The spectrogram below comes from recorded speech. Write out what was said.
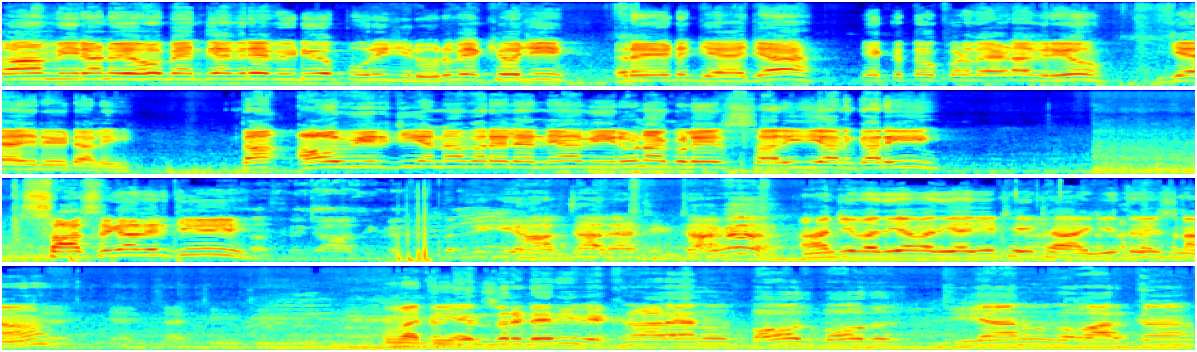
ਤਾਂ ਵੀਰਾਂ ਨੂੰ ਇਹੋ ਬੇਨਤੀ ਹੈ ਵੀਰੇ ਵੀਡੀਓ ਪੂਰੀ ਜ਼ਰੂਰ ਵੇਖਿਓ ਜੀ। ਰੇਟ ਜਾਇਜ਼ ਆ। ਇੱਕ ਤੋਕੜ ਵੈੜਾ ਵੀਰਿਓ ਜਾਇਜ਼ ਰੇਟ ਵਾਲੀ। ਤਾਂ ਆਓ ਵੀਰ ਜੀ, ਇਹਨਾਂ ਬਾਰੇ ਲੈਣੇ ਆ ਵੀਰ ਉਹਨਾਂ ਕੋਲੇ ਸਾਰੀ ਜਾਣਕਾਰੀ। ਸਤਿ ਸ੍ਰੀ ਅਕਾਲ ਵੀਰ ਜੀ। ਸਤਿ ਸ੍ਰੀ ਅਕਾਲ ਜੀ ਜੀ ਕੀ ਹਾਲ ਚਾਲ ਹੈ? ਠੀਕ ਠਾਕ? ਹਾਂਜੀ ਵਧੀਆ ਵਧੀਆ ਜੀ ਠੀਕ ਠਾਕ ਜੀ ਤੁਸੀਂ ਸੁਣਾਓ? ਵਧੀਆ ਜੀ। ਕੁਲਜਿੰਦਰ ਡੇਰੀ ਵੇਖਣ ਵਾਲਿਆਂ ਨੂੰ ਬਹੁਤ ਬਹੁਤ ਜੀਆਂ ਨੂੰ ਮੁਬਾਰਕਾਂ।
